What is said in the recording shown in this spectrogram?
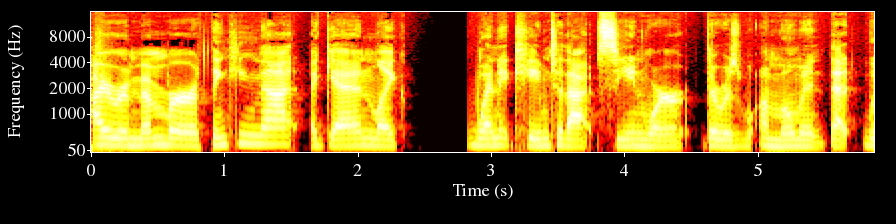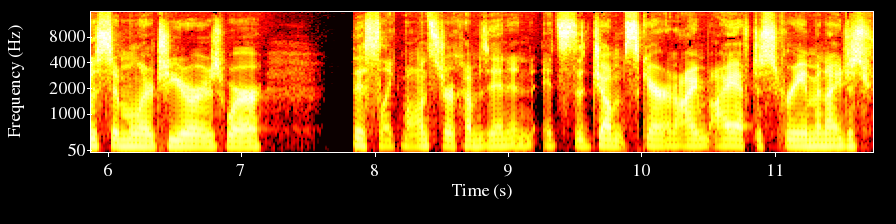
I remember thinking that again, like when it came to that scene where there was a moment that was similar to yours, where this like monster comes in and it's the jump scare, and I I have to scream, and I just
